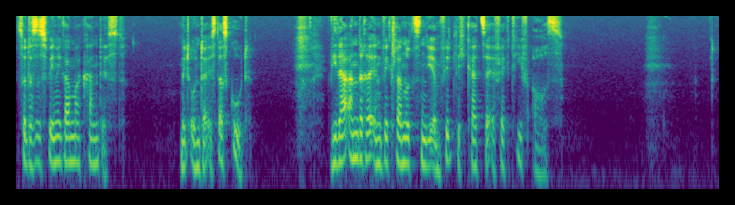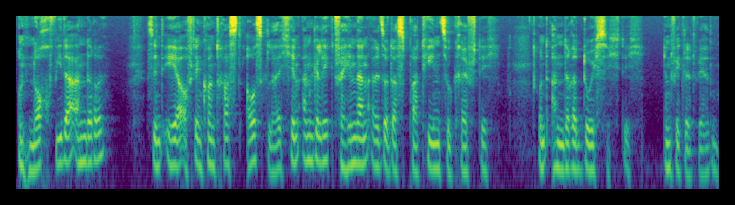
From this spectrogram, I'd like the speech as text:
sodass es weniger markant ist. Mitunter ist das gut. Wieder andere Entwickler nutzen die Empfindlichkeit sehr effektiv aus. Und noch wieder andere sind eher auf den Kontrastausgleich hin angelegt, verhindern also, dass Partien zu kräftig und andere durchsichtig entwickelt werden.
